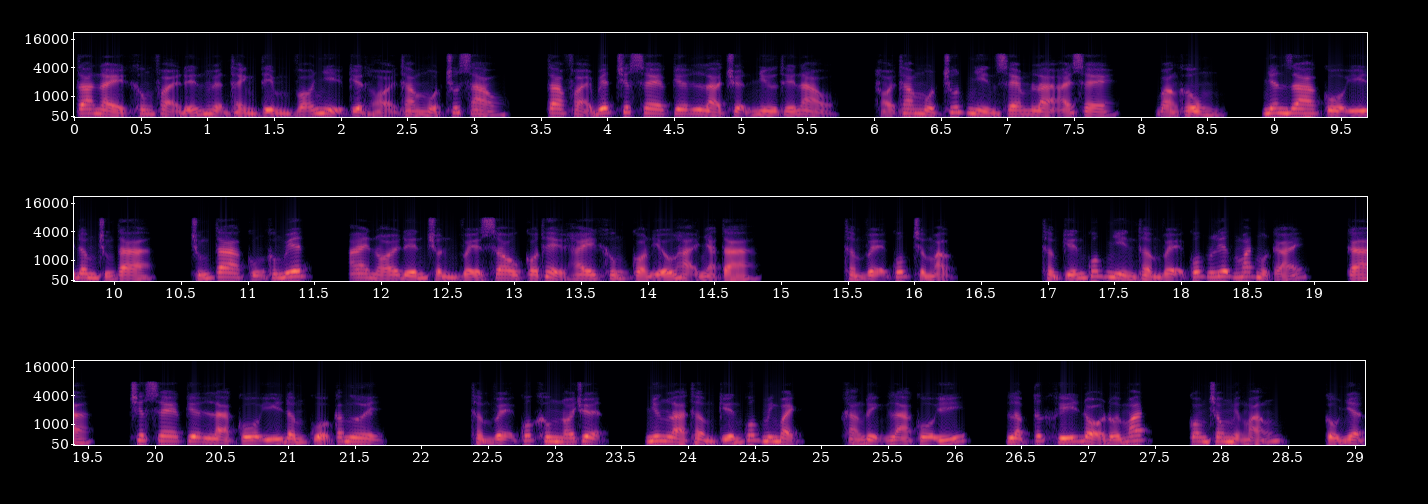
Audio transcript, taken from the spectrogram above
ta này không phải đến huyện thành tìm võ nhị kiệt hỏi thăm một chút sao, ta phải biết chiếc xe kia là chuyện như thế nào, hỏi thăm một chút nhìn xem là ai xe, bằng không, nhân ra cố ý đâm chúng ta, chúng ta cũng không biết, ai nói đến chuẩn về sau có thể hay không còn yếu hại nhà ta. Thẩm vệ quốc trầm mặc. Thẩm kiến quốc nhìn thẩm vệ quốc liếc mắt một cái, ca, chiếc xe kia là cố ý đâm của các ngươi. Thẩm vệ quốc không nói chuyện, nhưng là thẩm kiến quốc minh bạch, khẳng định là cố ý, lập tức khí đỏ đôi mắt, cong trong miệng mắng, cầu nhật,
